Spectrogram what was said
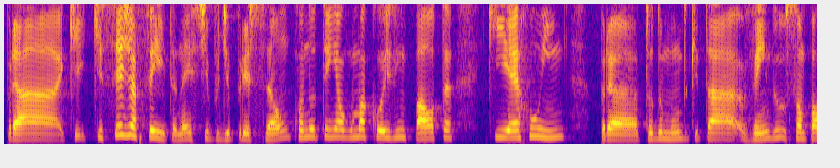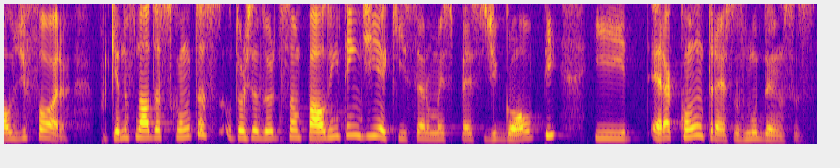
para que, que seja feita né, esse tipo de pressão quando tem alguma coisa em pauta que é ruim para todo mundo que está vendo o São Paulo de fora Porque no final das contas, o torcedor do São Paulo entendia que isso era uma espécie de golpe e era contra essas mudanças.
